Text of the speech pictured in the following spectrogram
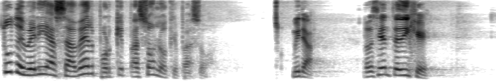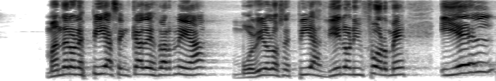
Tú deberías saber por qué pasó lo que pasó. Mira, recién te dije, mandaron espías en Cades Barnea, volvieron los espías, dieron informe y él,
